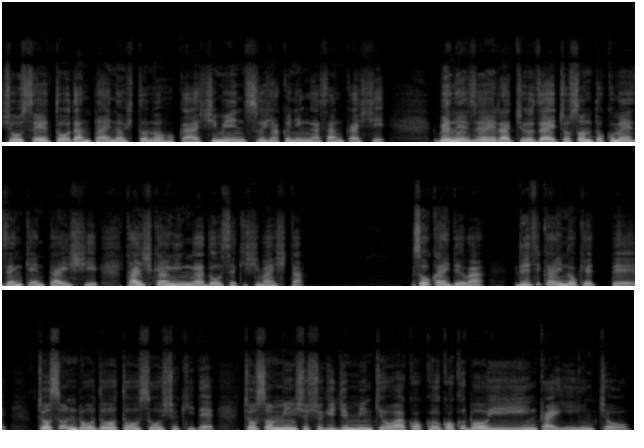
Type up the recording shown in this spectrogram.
諸政党団体の人のほか市民数百人が参加し、ベネズエラ駐在著村特命全権大使、大使館員が同席しました。総会では、理事会の決定、朝鮮労働党総書記で、朝鮮民主主義人民共和国国防委員会委員長、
